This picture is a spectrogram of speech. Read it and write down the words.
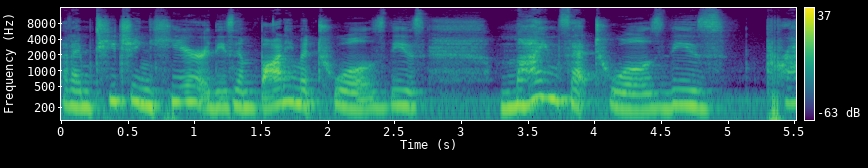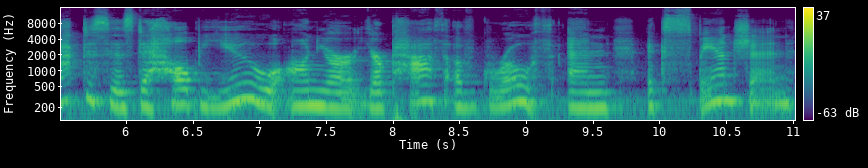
that I'm teaching here, these embodiment tools, these mindset tools, these practices to help you on your, your path of growth and expansion,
